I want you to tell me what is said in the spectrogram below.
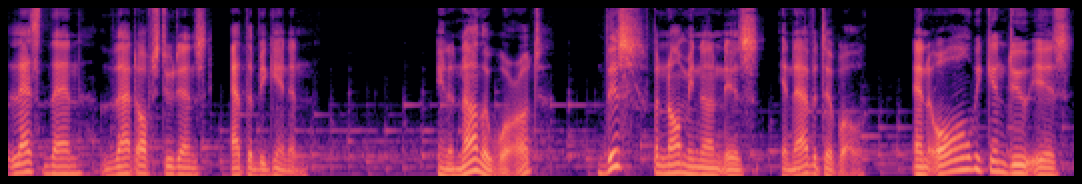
less than that of students at the beginning. In another word, this phenomenon is inevitable, and all we can do is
